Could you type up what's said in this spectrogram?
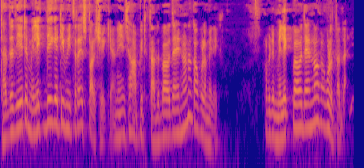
තද දේට මෙලෙක් දේ ගැටීම විතරයි ස්පර්ශය කියන්නේ. ඒ නිසා අපිට තද බව දැනෙනවනම් කකුල මෙලෙක්. අපිට මෙලෙක් බව දැනෙනවා කකුල තදයි.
